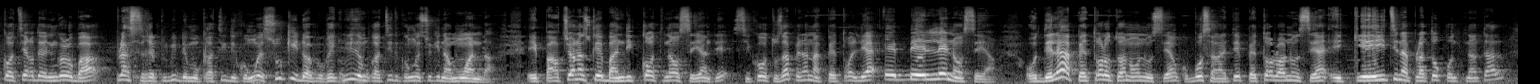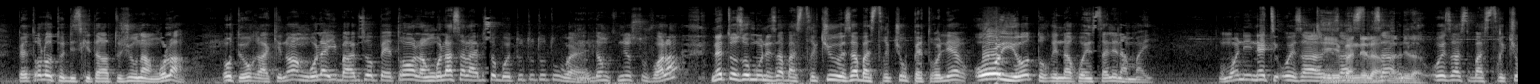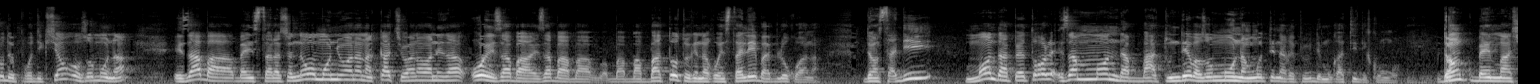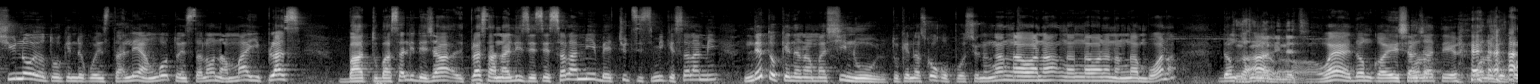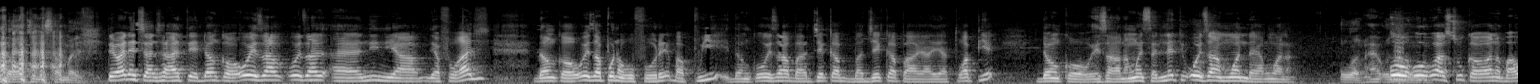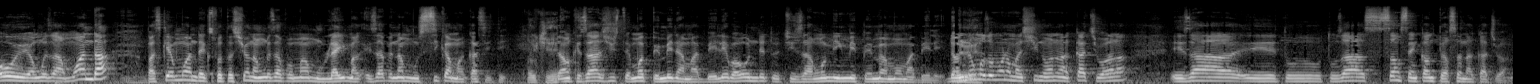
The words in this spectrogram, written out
côtière de lingo loba place république démocratique du congo esuki do république démocratique du congo esuki na mwanda e parti wana soki ebandi côte na océan te sikoyo toza mpena na pétrole ya ebele na océan au-delà ya pétrole toza nango na océan kobosana te pétrole wana océan ekei ti na plateau continental pétrole oyo todiskutaka toujours na angola oyo toyokaka kino angola yibaka biso pétrole angola asalaka biso boye tutututu ouais. donc nyonso voilà nde tozomona eza bastructure eza bastructure pétrolière oyo tokenda koinstalle na mai omoni neti oyo eza Eh, bastructure de production ozomona eza bainstallation ndenge omoni wana na kati wana wana oyo eza ba- eza babato tokenda koinstalle babiloko wana donc c'est-à-dire monde ya pétrole eza monde ya bato nde bazomona yango te na république démocratique du congo donc ben machine oyo tokende koinstalle yango toinstalle na mai place bato basali déjà place analyse esi esalami baétude systémique esalami nde tokende na machine oyo tokenda sikoyo kopositionne nganga wana nganga wana na ngambo wana. Donc ah, ouais donc euh, échange te te wana échangeaka te donc euh, oyo eza oyo eza euh, nini ya, ya forage? Donc euh, oyo eza mpona kofore bapui donc oyo eza bajeka bajeka pa ya, trois pieds? Donc euh, ezalaka nango esali neti oyo eza mwanda yango wana oyo na- oyo asuka wana baoyo yango eza ya mwanda parce que mwanda exploitation yango eza vraiment molai eza mpena mosika makasi te. Donc eza justement pembeni ya mabele baoyo nde totiza yango mingi ya mwa mabele. Donc ndenge ozomona machine wana na kati wana eza to- toza 150 personnes na kati wana.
